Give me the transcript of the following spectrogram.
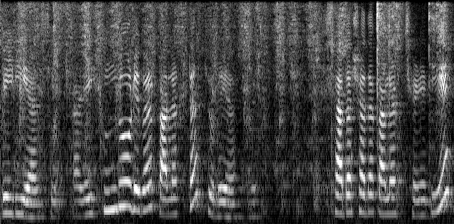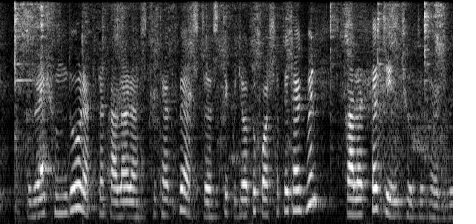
বেরিয়ে আসে। আর এই সুন্দর এবার কালারটা চলে আসবে। সাদা সাদা কালার ছেড়ে দিয়ে এবারে সুন্দর একটা কালার আসতে থাকবে, আস্তে আস্তে যত কষাতে থাকবেন, কালারটা চেঞ্জ হতে থাকবে।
